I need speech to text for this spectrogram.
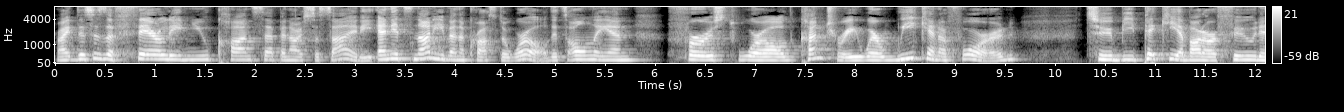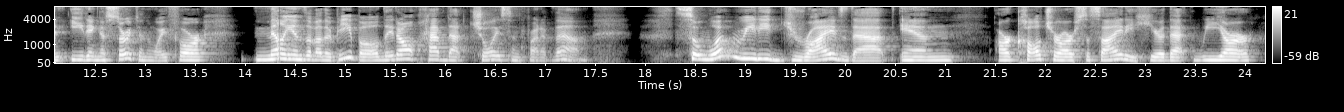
right? This is a fairly new concept in our society. And it's not even across the world. It's only in first world country where we can afford to be picky about our food and eating a certain way. For millions of other people, they don't have that choice in front of them. So what really drives that in our culture, our society here, that we are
